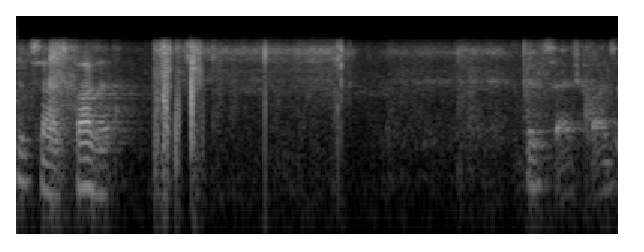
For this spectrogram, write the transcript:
Good sized closet. Good sized closet.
